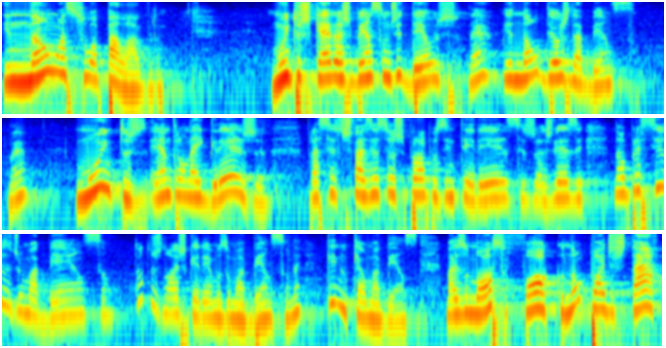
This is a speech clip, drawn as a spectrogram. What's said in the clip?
e não a sua palavra. Muitos querem as bênçãos de Deus, né? E não Deus da bênção, né? Muitos entram na igreja para satisfazer seus próprios interesses, às vezes, não preciso de uma bênção. Todos nós queremos uma bênção, né? Quem não quer uma bênção? Mas o nosso foco não pode estar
